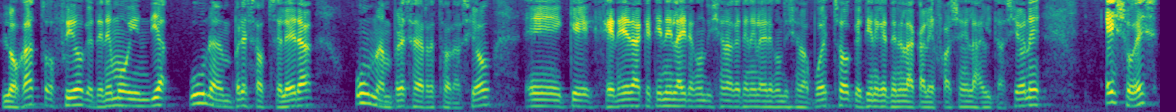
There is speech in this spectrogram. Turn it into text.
los gastos fijos que tenemos hoy en día una empresa hostelera, una empresa de restauración eh, que genera, que tiene el aire acondicionado, que tiene el aire acondicionado puesto, que tiene que tener la calefacción en las habitaciones. Eso es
